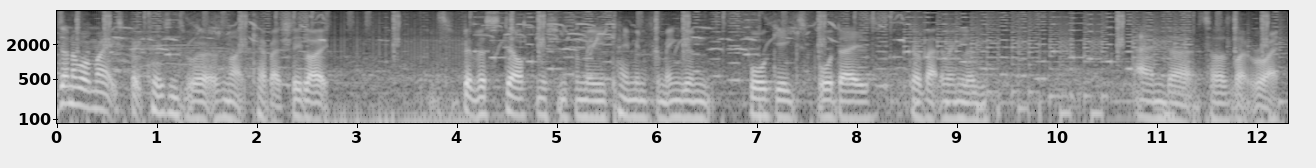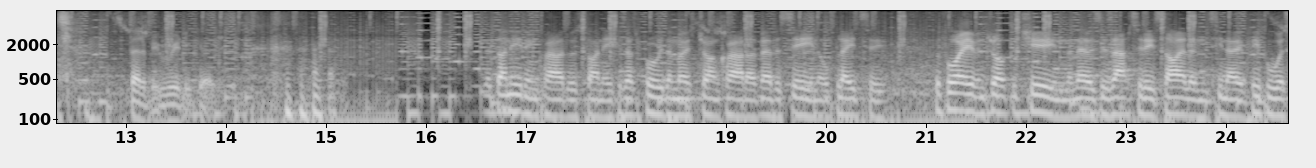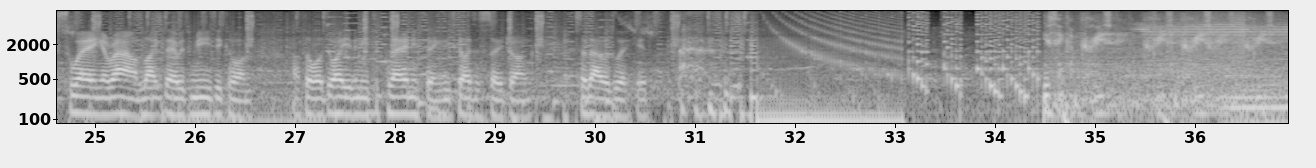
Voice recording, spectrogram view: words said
don't know what my expectations were of Nightcap actually. Like, it's a bit of a stealth mission for me. Came in from England, four gigs, four days, go back to England. And uh, so I was like, right, this better be really good. The Dunedin crowd was funny because that's probably the most drunk crowd I've ever seen or played to. Before I even dropped a tune and there was this absolute silence, you know, people were swaying around like there was music on. I thought, well, do I even need to play anything? These guys are so drunk. So that was wicked. You think I'm crazy? Crazy, crazy, crazy, crazy.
